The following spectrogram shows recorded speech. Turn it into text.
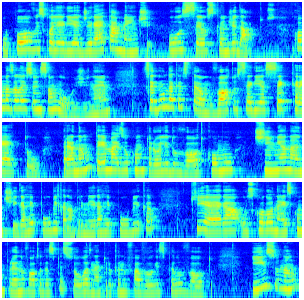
O povo escolheria diretamente os seus candidatos, como as eleições são hoje, né? Segunda questão, o voto seria secreto, para não ter mais o controle do voto como tinha na antiga república, na primeira república, que era os coronéis comprando o voto das pessoas, né, trocando favores pelo voto. Isso não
